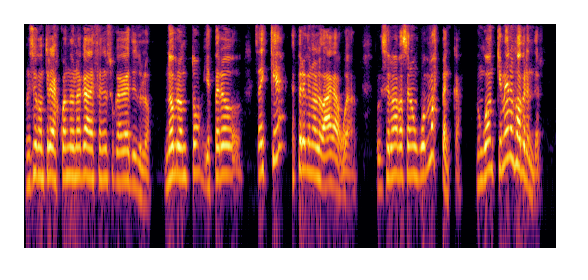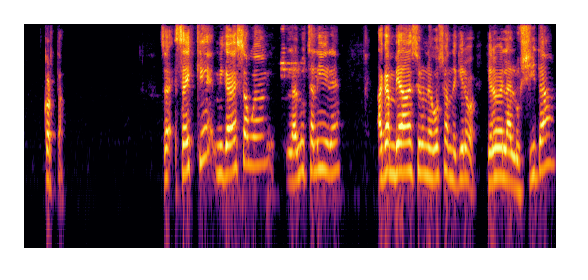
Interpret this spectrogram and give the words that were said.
Mauricio Contreras, ¿cuándo no acaba de defender su cagada de título? No pronto, y espero, ¿sabéis qué? Espero que no lo haga, weón. Porque se lo va a pasar a un weón más penca. Un weón que menos va a aprender. Corta. ¿Sabéis qué? Mi cabeza, weón, la lucha libre ha cambiado de ser un negocio donde quiero, quiero ver la luchita,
